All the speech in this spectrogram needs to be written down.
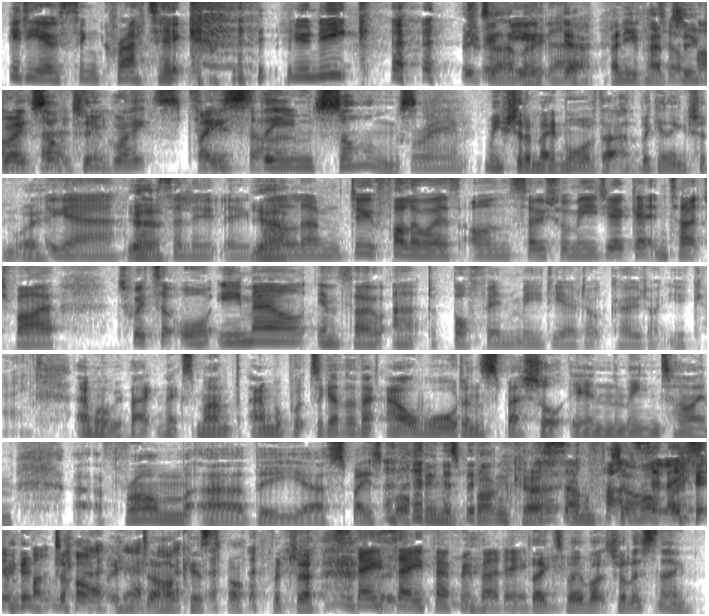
idiosyncratic, unique Exactly. Yeah, and you've had two great songs, two 13. great Two space-themed songs. Brilliant. We should have made more of that at the beginning, shouldn't we? Yeah, Yeah. absolutely. Yeah. Well, um, do follow us on social media. Get in touch via Twitter or email info at boffinmedia.co.uk. And we'll be back next month, and we'll put together that Al Worden special in the meantime. Uh, from uh, the uh, Space Boffin's bunker in, Dar- in, bunker, Dar- in darkest Hertfordshire. Stay safe, everybody. Thanks very much for listening.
